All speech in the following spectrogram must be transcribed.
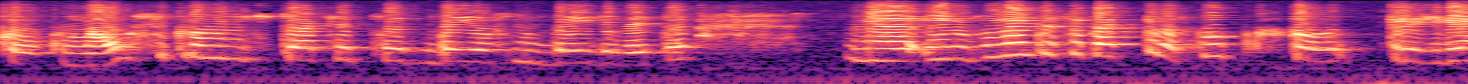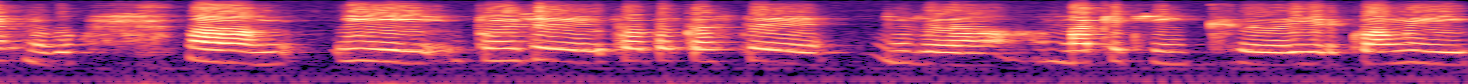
колко много се промени ситуацията 2008-2009. И в момента все пак просто преживяхме го. А, и понеже това подкаст е за маркетинг и реклама и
